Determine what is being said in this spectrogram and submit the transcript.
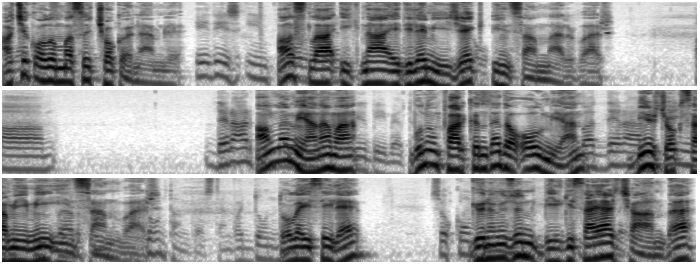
Açık olunması çok önemli. Asla ikna edilemeyecek insanlar var. Anlamayan ama bunun farkında da olmayan birçok samimi insan var. Dolayısıyla günümüzün bilgisayar çağında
